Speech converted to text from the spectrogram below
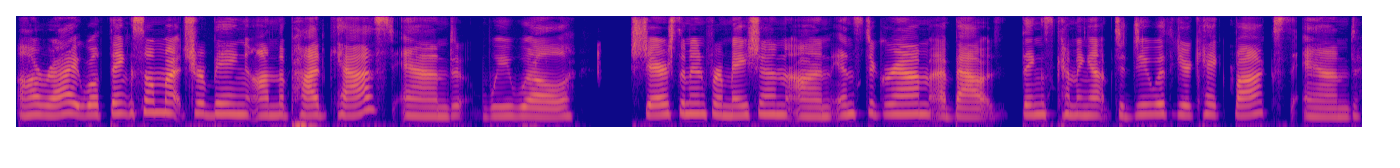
All right. Well, thanks so much for being on the podcast and we will share some information on Instagram about things coming up to do with your cake box and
